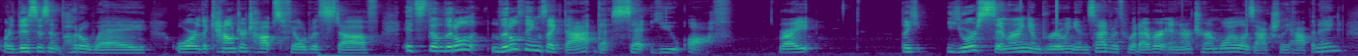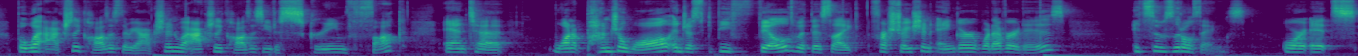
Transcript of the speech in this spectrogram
or this isn't put away, or the countertop's filled with stuff. It's the little little things like that that set you off, right? Like you're simmering and brewing inside with whatever inner turmoil is actually happening, but what actually causes the reaction, what actually causes you to scream fuck and to want to punch a wall and just be filled with this like frustration, anger, whatever it is, it's those little things. Or it's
